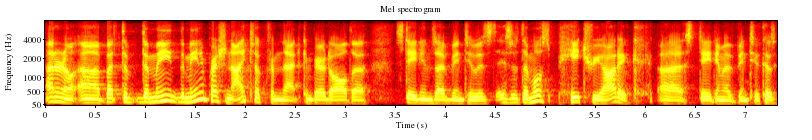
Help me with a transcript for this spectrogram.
I don't know. Uh, but the, the main the main impression I took from that, compared to all the stadiums I've been to, is is the most patriotic uh, stadium I've been to because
